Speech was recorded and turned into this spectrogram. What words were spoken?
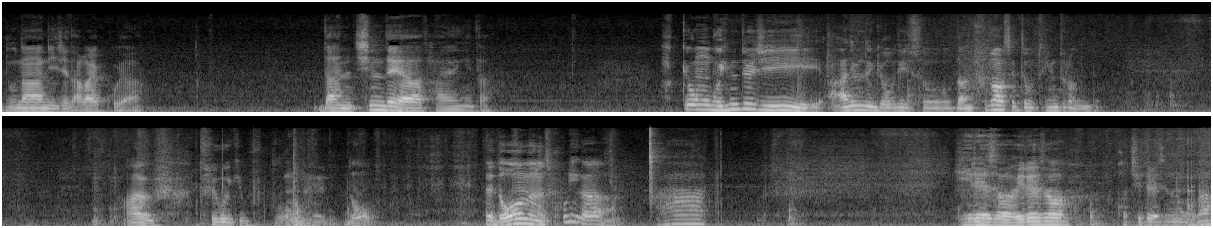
누난 이제 나갈 거야. 난 침대야 다행이다. 학교 공부 힘들지 안 힘든 게 어디 있어. 난 초등학생 때부터 힘들었는데. 아유 들고 이렇게 무거운데 넣 넣으면 소리가 아 이래서 이래서 거치대를 쓰는구나.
